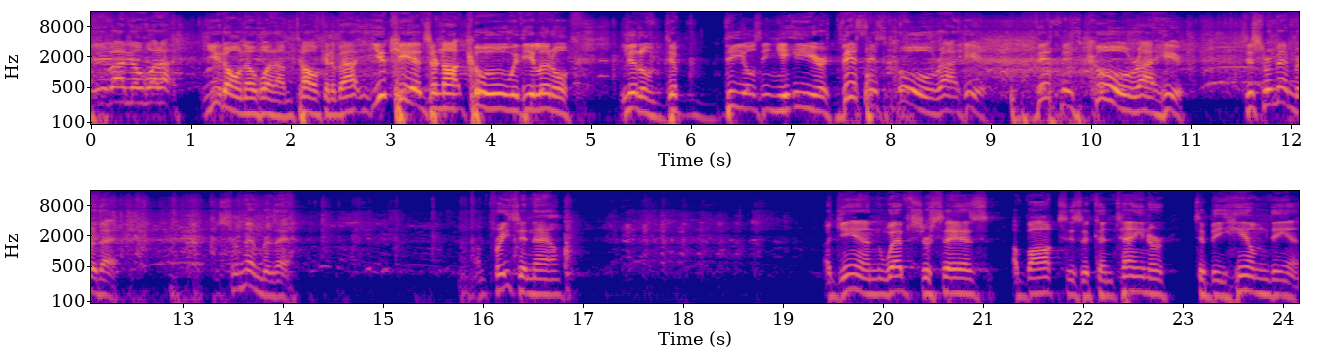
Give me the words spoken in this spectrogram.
Anybody know what I, you don't know what I'm talking about. You kids are not cool with your little, little deals in your ear. This is cool right here. This is cool right here. Just remember that. Just remember that. I'm preaching now. Again, Webster says a box is a container to be hemmed in,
